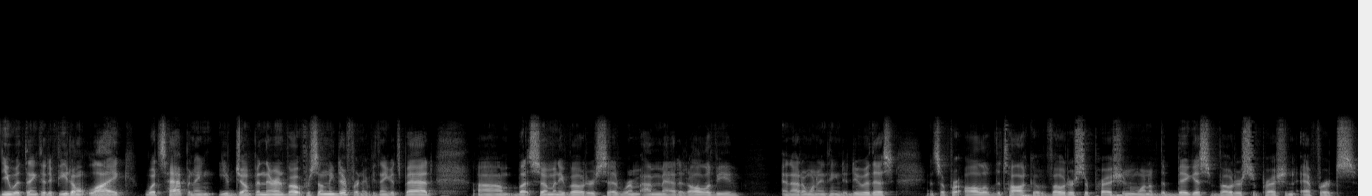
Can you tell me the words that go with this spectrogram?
you would think that if you don't like what's happening, you jump in there and vote for something different if you think it's bad. Um, but so many voters said, I'm mad at all of you and I don't want anything to do with this. And so, for all of the talk of voter suppression, one of the biggest voter suppression efforts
